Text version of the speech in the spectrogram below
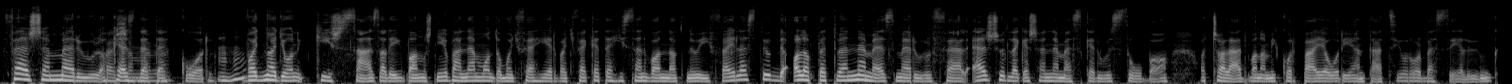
Fel sem merül Fel a kezdetekkor, uh-huh. vagy nagyon kis százalékban. Most nyilván nem mondom, hogy fehér vagy fekete, hiszen vannak női fejlesztők, de alapvetően nem ez merül fel. Elsődlegesen nem ez kerül szóba a családban, amikor pályaorientációról beszélünk.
